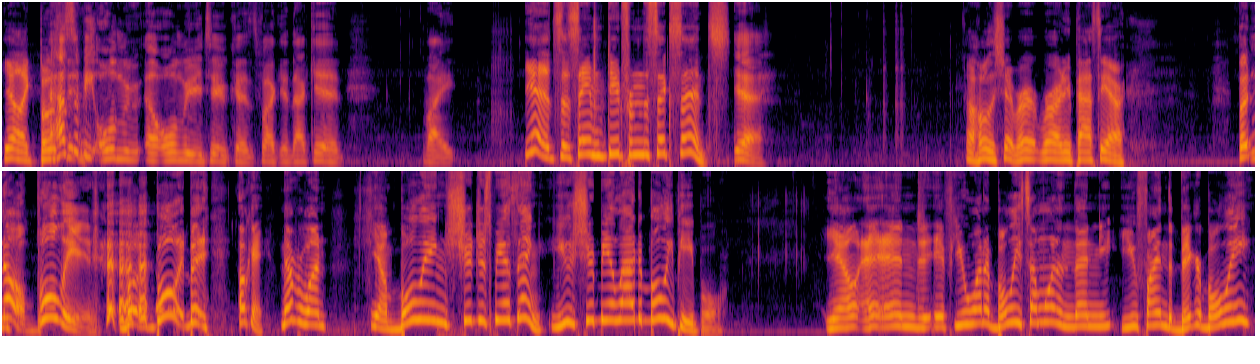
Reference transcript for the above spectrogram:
Yeah, like both. It has to be old movie, uh, old movie too, because fucking that kid, like, Yeah, it's the same dude from The Sixth Sense. yeah. Oh, holy shit, we're, we're already past the hour. But no, bullying. but bully, but okay. Number one, you know, bullying should just be a thing. You should be allowed to bully people. You know, a- and, if you want to bully someone and then you, you find the bigger bully,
